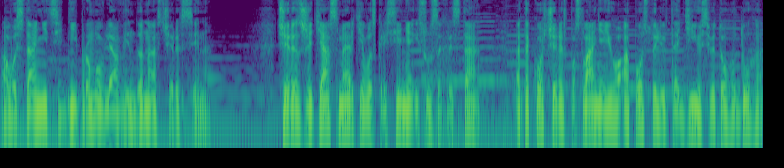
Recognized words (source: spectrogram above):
а в останні ці дні промовляв Він до нас через Сина. Через життя смерті Воскресіння Ісуса Христа, а також через послання Його апостолів та дію Святого Духа,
